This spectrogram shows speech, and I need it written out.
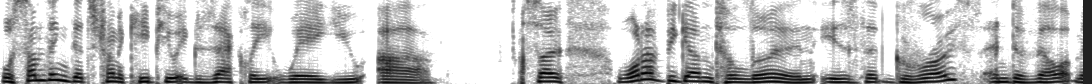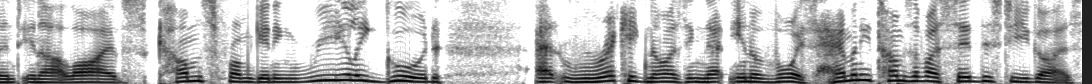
or something that's trying to keep you exactly where you are. So, what I've begun to learn is that growth and development in our lives comes from getting really good at recognizing that inner voice. How many times have I said this to you guys?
